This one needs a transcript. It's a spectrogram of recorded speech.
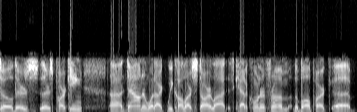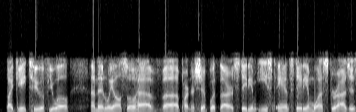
So there's there's parking uh, down in what I, we call our star lot. It's cat a corner from the ballpark uh, by gate two, if you will. And then we also have uh, a partnership with our Stadium East and Stadium West garages.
